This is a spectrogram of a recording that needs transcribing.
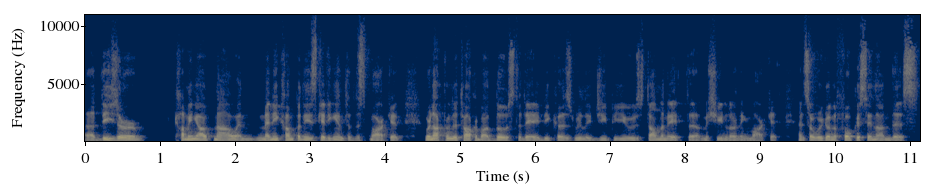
Uh, these are coming out now and many companies getting into this market. We're not going to talk about those today because really GPUs dominate the machine learning market. And so we're going to focus in on this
